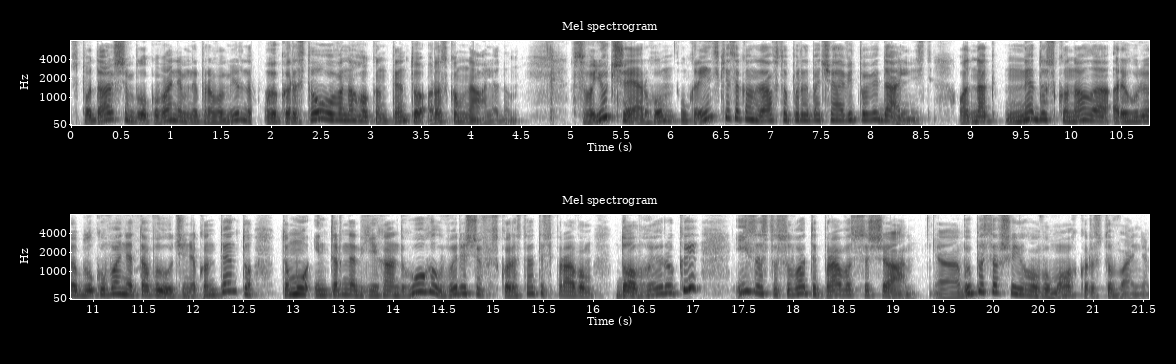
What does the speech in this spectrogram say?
з подальшим блокуванням неправомірно використовуваного контенту Роскомнаглядом. В свою чергу, українське законодавство передбачає відповідальність, однак недосконало регулює блокування та вилучення контенту, тому інтернет-гігант Google вирішив скористатись правом довгої руки і застосувати право США, е, виписавши його в умовах користування.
